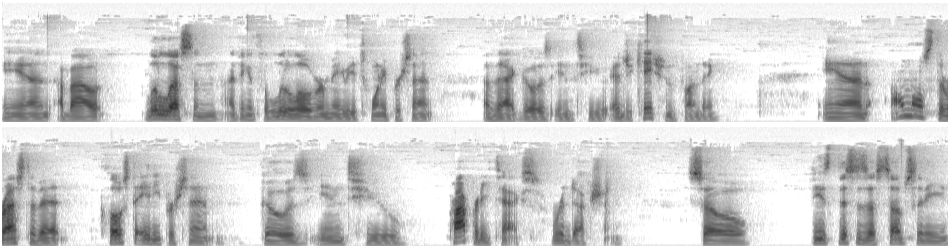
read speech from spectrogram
and about a little less than, I think it's a little over maybe 20% of that goes into education funding. And almost the rest of it, close to 80%, goes into property tax reduction. So these this is a subsidy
